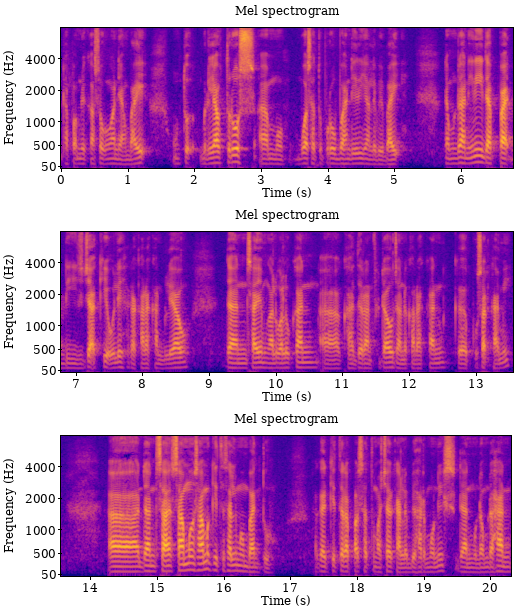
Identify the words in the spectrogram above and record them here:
dapat memberikan sokongan yang baik untuk beliau terus uh, membuat satu perubahan diri yang lebih baik. Dan mudah-mudahan ini dapat dijejaki oleh rakan-rakan beliau dan saya mengalu-alukan uh, kehadiran Firdaus dan rakan-rakan ke pusat kami. Uh, dan sa- sama-sama kita saling membantu agar kita dapat satu masyarakat yang lebih harmonis dan mudah-mudahan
